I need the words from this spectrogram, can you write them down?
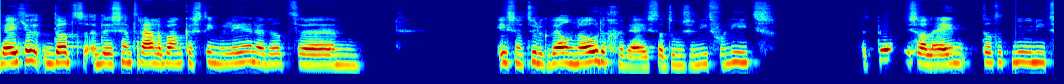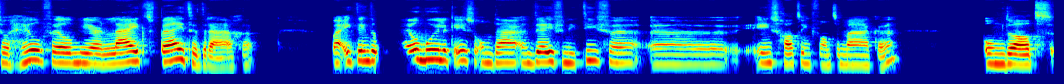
weet je, dat de centrale banken stimuleren, dat um, is natuurlijk wel nodig geweest. Dat doen ze niet voor niets. Het punt is alleen dat het nu niet zo heel veel meer lijkt bij te dragen. Maar ik denk dat het heel moeilijk is om daar een definitieve uh, inschatting van te maken. Omdat,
